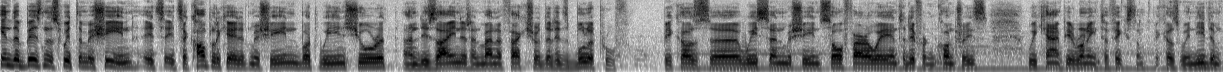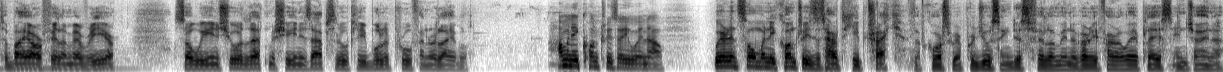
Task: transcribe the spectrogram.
In the business with the machine, it's, it's a complicated machine, but we insure it and design it and manufacture that it's bulletproof. Because uh, we send machines so far away into different countries, we can't be running to fix them because we need them to buy our film every year. So we ensure that that machine is absolutely bulletproof and reliable. How many countries are you in now? We're in so many countries, it's hard to keep track. Of course, we're producing this film in a very faraway place in China.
